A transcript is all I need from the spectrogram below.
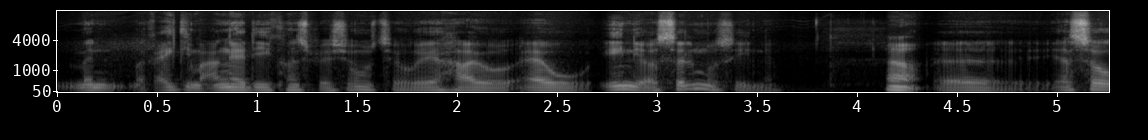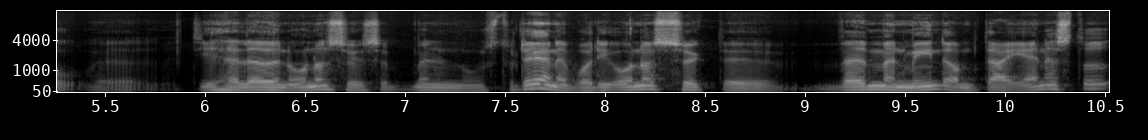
men rigtig mange af de konspirationsteorier har jo, er jo egentlig også selvmodsigende. Ja. Øh, jeg så, øh, de havde lavet en undersøgelse mellem nogle studerende, hvor de undersøgte, hvad man mente om Dianas død.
